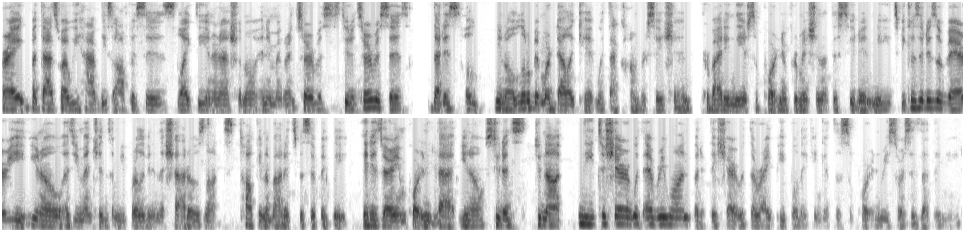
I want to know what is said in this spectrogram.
right? But that's why we have these offices like the international and immigrant service student services that is a, you know a little bit more delicate with that conversation providing the support and information that the student needs because it is a very you know as you mentioned some people are living in the shadows not talking about it specifically. It is very important mm-hmm. that you know students do not need to share it with everyone but if they share it with the right people they can get the support and resources that they need.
